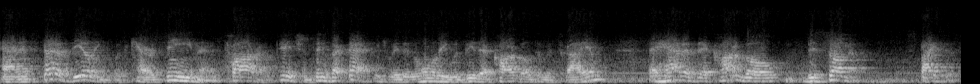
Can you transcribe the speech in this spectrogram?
And instead of dealing with kerosene and tar and pitch and things like that, which normally would be their cargo to Mitzrayim, they had as their cargo bisomim, spices.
